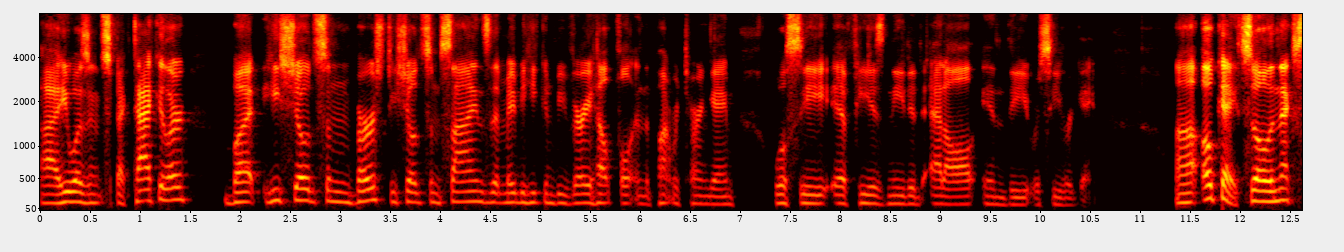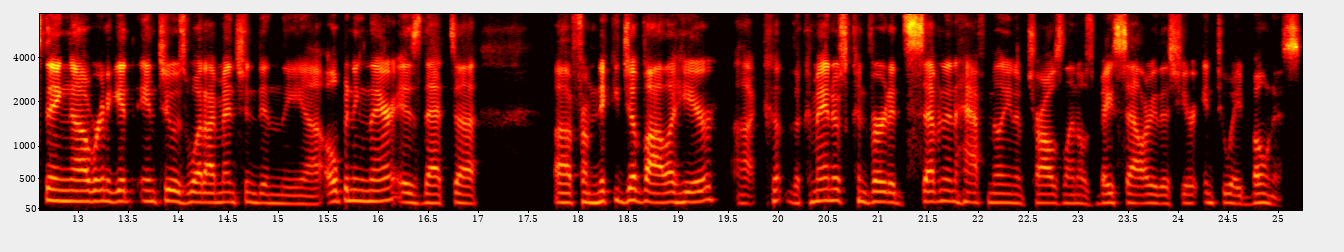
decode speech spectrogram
Uh, he wasn't spectacular, but he showed some burst. He showed some signs that maybe he can be very helpful in the punt return game. We'll see if he is needed at all in the receiver game. Uh, okay, so the next thing uh, we're going to get into is what I mentioned in the uh, opening. There is that uh, uh, from Nicki Jhabvala here, uh, co- the Commanders converted seven and a half million of Charles Leno's base salary this year into a bonus.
